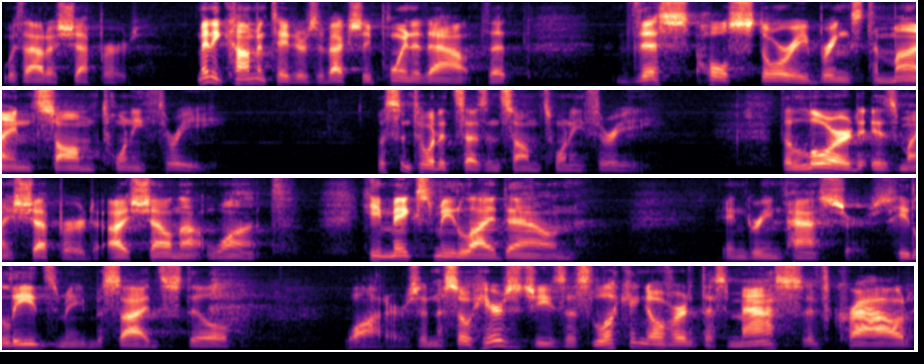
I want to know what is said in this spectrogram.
without a shepherd. Many commentators have actually pointed out that this whole story brings to mind Psalm 23. Listen to what it says in Psalm 23 The Lord is my shepherd, I shall not want. He makes me lie down in green pastures, He leads me beside still waters. And so here's Jesus looking over at this massive crowd,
